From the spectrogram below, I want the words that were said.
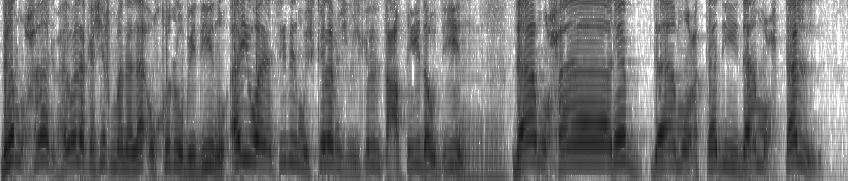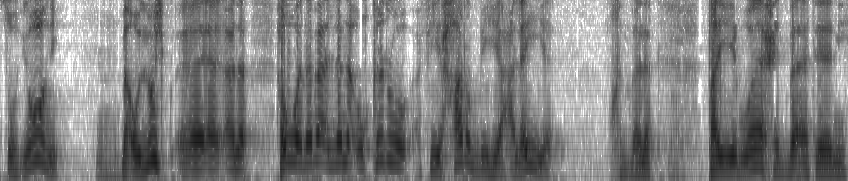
ده محارب. هيقول لك يا شيخ ما أنا لا أقر بدينه. أيوه يا سيدي المشكلة مش مشكلة عقيدة ودين. ده محارب ده معتدي ده محتل. صهيوني. ما اقولوش آه، آه، أنا هو ده بقى اللي أنا اقره في حربه عليا. واخد بالك؟ طيب واحد بقى تاني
